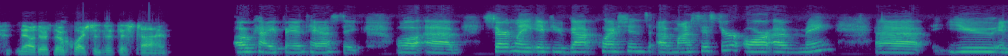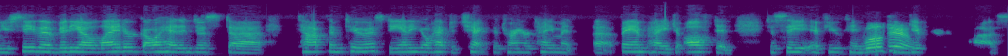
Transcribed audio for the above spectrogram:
no, there's no questions at this time. Okay, fantastic. Well, um, certainly if you've got questions of my sister or of me, uh, you and you see the video later, go ahead and just uh, type them to us. Deanna, you'll have to check the Trainertainment uh, fan page often to see if you can, Will can do. give us.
